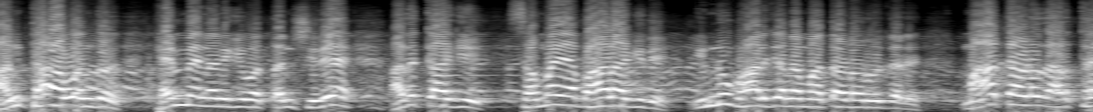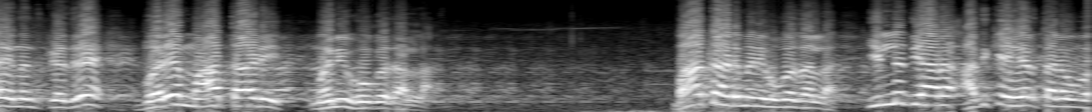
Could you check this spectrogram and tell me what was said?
ಅಂತಹ ಒಂದು ಹೆಮ್ಮೆ ನನಗೆ ಇವತ್ತು ಅನಿಸಿದೆ. ಅದಕ್ಕಾಗಿ ಸಮಯ ಬಹಳ ಆಗಿದೆ. ಇನ್ನೂ ಬಹಳ ಜನ ಮಾತಾಡೋರು ಇದ್ದಾರೆ. ಮಾತಾಡೋದು ಅರ್ಥ ಏನಂತ ಕೇಳಿದ್ರೆ, ಬರೇ ಮಾತಾಡಿ ಮನೆಗೆ ಹೋಗೋದಲ್ಲ. ಮಾತಾಡಿ ಮನೆಗೆ ಹೋಗೋದಲ್ಲ. ಇಲ್ಲದ ಯಾರ, ಅದಕ್ಕೆ ಹೇಳ್ತಾನೆ ಒಬ್ಬ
